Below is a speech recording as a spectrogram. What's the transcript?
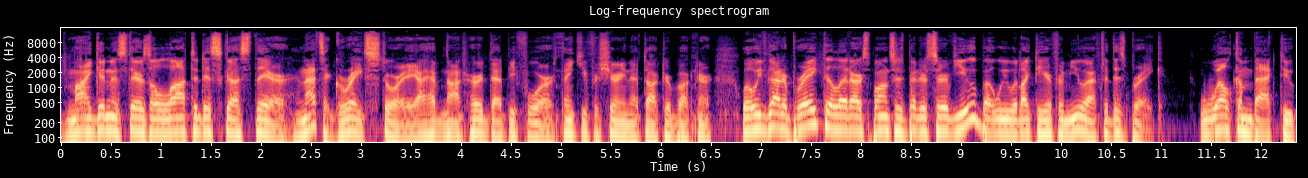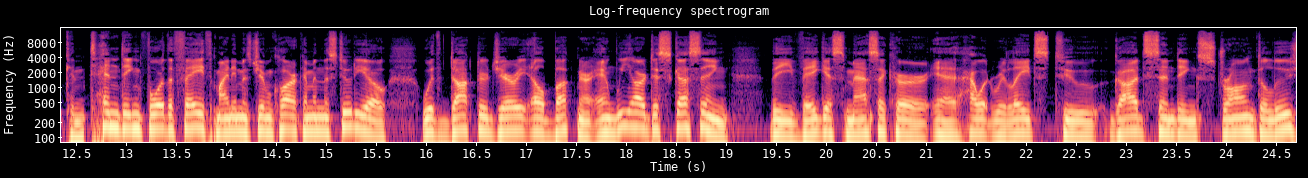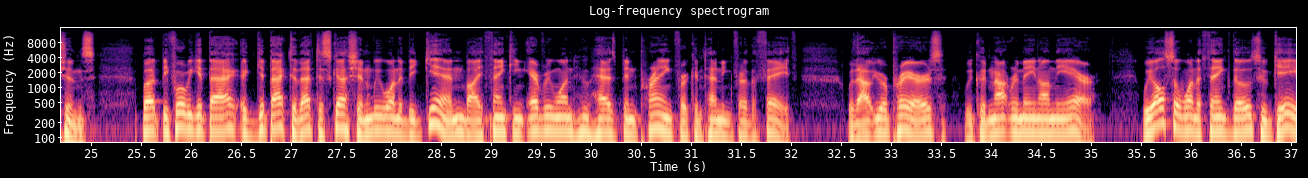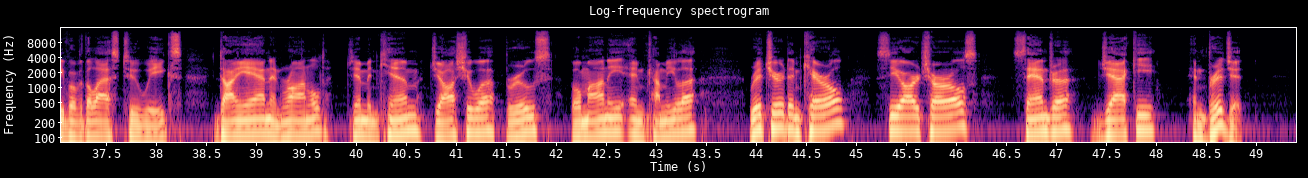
My goodness, there's a lot to discuss there. And that's a great story. I have not heard that before. Thank you for sharing that, Dr. Buckner. Well, we've got a break to let our sponsors better serve you, but we would like to hear from you after this break. Welcome back to Contending for the Faith. My name is Jim Clark. I'm in the studio with Dr. Jerry L. Buckner, and we are discussing the Vegas massacre, uh, how it relates to God sending strong delusions. But before we get back uh, get back to that discussion, we want to begin by thanking everyone who has been praying for Contending for the Faith. Without your prayers, we could not remain on the air. We also want to thank those who gave over the last two weeks. Diane and Ronald, Jim and Kim, Joshua, Bruce, Bomani and Camila, Richard and Carol, C.R. Charles, Sandra, Jackie, and Bridget.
